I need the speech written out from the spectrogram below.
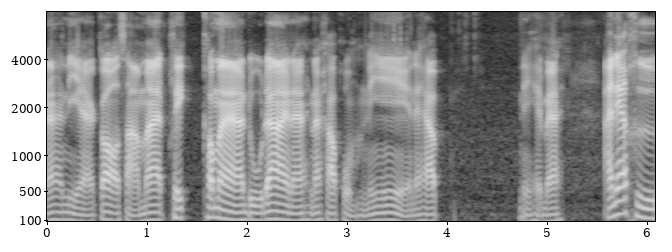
นะเนี่ยก็สามารถคลิกเข้ามาดูได้นะนะครับผมนี่นะครับนี่เห็นไหม อันนี้คือ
